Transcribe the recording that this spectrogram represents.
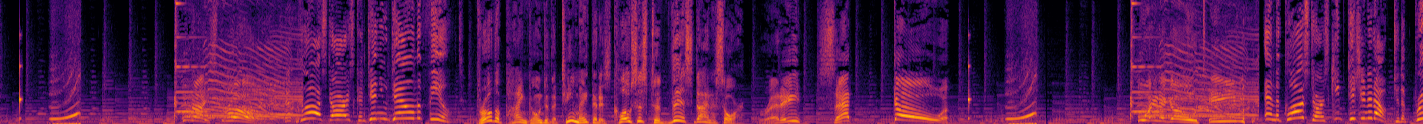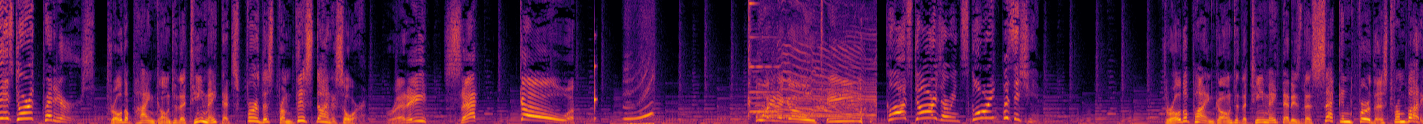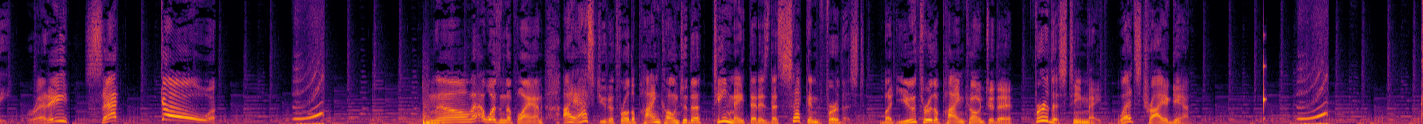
Nice throw! The Claw Stars continue down the field. Throw the pine cone to the teammate that is closest to this dinosaur. Ready, set, go! Way to go, team! And the Claw Stars keep dishing it out to the prehistoric predators. Throw the pine cone to the teammate that's furthest from this dinosaur. Ready, set, go! Way to go, team! Claw Stars are in scoring position. Throw the pine cone to the teammate that is the second furthest from Buddy. Ready, set, go! No, that wasn't the plan. I asked you to throw the pine cone to the teammate that is the second furthest. But you threw the pine cone to the furthest teammate. Let's try again.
